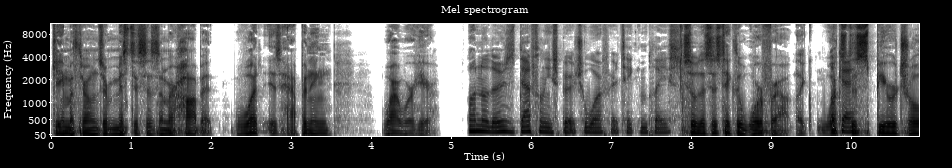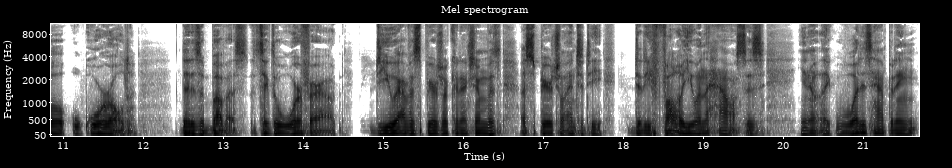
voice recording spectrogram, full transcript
Game of Thrones or mysticism or Hobbit. What is happening while we're here? Oh no, there's definitely spiritual warfare taking place. So let's just take the warfare out. Like, what's Okay. the spiritual world that is above us? Let's take the warfare out. Do you have a spiritual connection with a spiritual entity? Did he follow you in the house? Is, you know, like what is happening?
